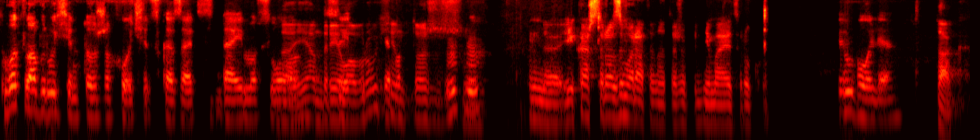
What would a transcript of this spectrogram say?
Вот Лаврухин тоже хочет сказать, дай ему слово. Да, и Андрей Лаврухин тоже. Угу. Да, и, кажется, Роза Маратовна тоже поднимает руку. Тем более. Так,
